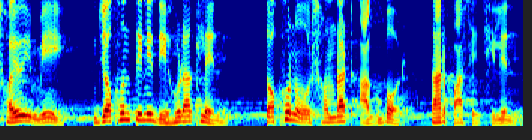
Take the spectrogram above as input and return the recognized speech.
ছয়ই মে যখন তিনি দেহ রাখলেন, তখনও সম্রাট আকবর তার পাশে ছিলেন।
